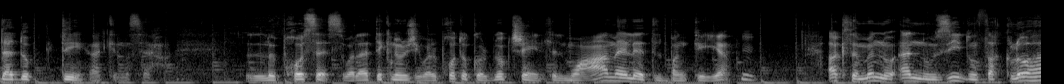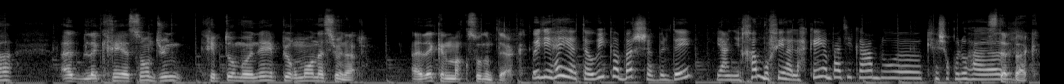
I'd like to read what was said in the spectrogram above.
دادوبتي هاي الكلمه الصحيحه لو بروسيس ولا التكنولوجي ولا البروتوكول بلوك تشين للمعاملات البنكيه مم. اكثر منه ان نزيد نثقلوها لا كرياسيون دون كريبتو موني بيرمون ناسيونال هذاك المقصود نتاعك. واللي هي تويكا برشا بلدان يعني خموا فيها الحكاية من بعديك عملوا كيفاش يقولوها؟ ستيب باك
